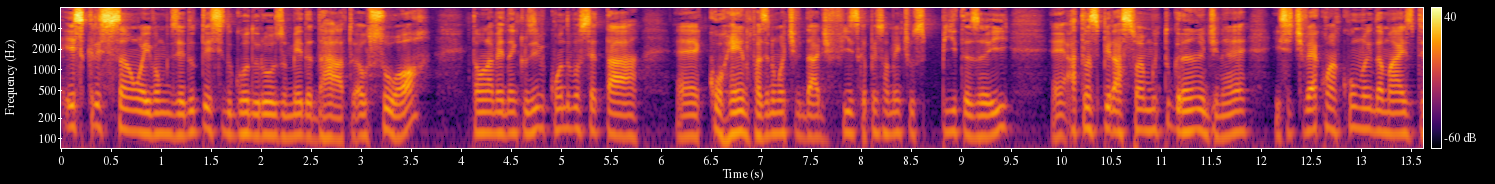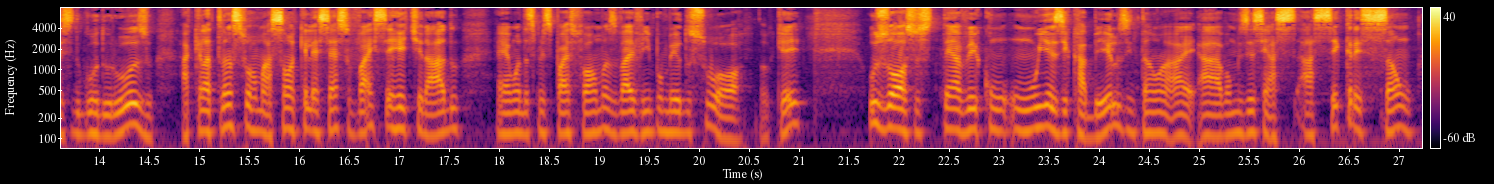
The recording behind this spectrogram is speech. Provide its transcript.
Excreção aí, vamos dizer, do tecido gorduroso medadrato é o suor. Então, na verdade, inclusive, quando você está é, correndo, fazendo uma atividade física, principalmente os pitas aí, é, a transpiração é muito grande, né? E se tiver com acúmulo ainda mais do tecido gorduroso, aquela transformação, aquele excesso vai ser retirado. É uma das principais formas, vai vir por meio do suor, ok? Os ossos têm a ver com unhas e cabelos, então a, a vamos dizer assim, a, a secreção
